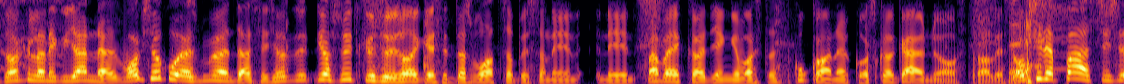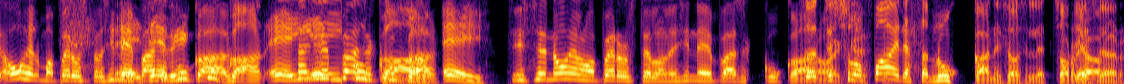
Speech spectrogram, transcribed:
se on kyllä niin kuin jännä. että Voiko joku edes myöntää, siis jos, nyt- jos nyt kysyisi oikeasti tässä Whatsappissa, niin, niin mä veikkaan, että jengi vastaisi, että kukaan ei ole koskaan käynyt Australiassa. Onko sinne päässyt, siis ohjelman perusteella, sinne ei, pääse se- kukaan. kukaan. Ei, Sinne ei, pääse kukaan. kukaan. Ei. Siis sen ohjelman perusteella, niin sinne ei pääse kukaan Se jos sulla on paidassa nukkaa, niin se on silleen, että sorry Joo. sir.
